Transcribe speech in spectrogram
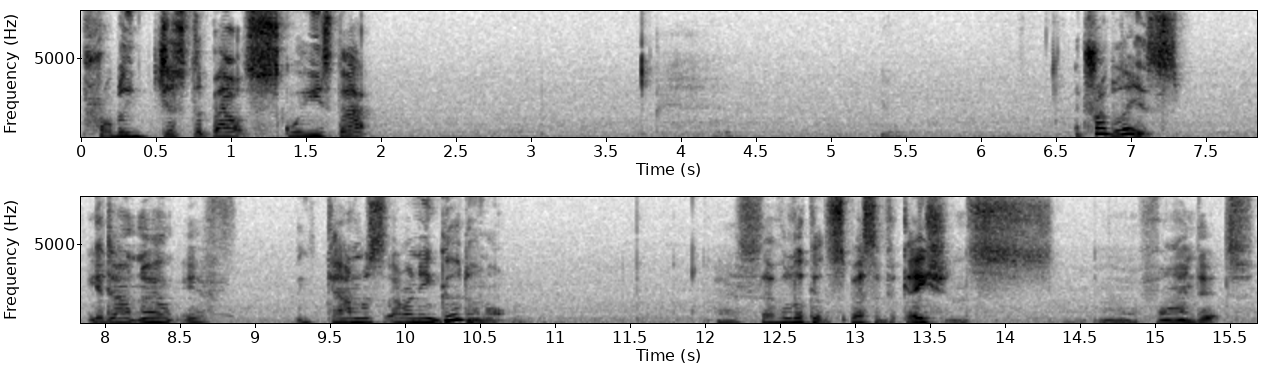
probably just about squeeze that The trouble is, you don't know if the cameras are any good or not. Let's have a look at the specifications. I'll find it.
